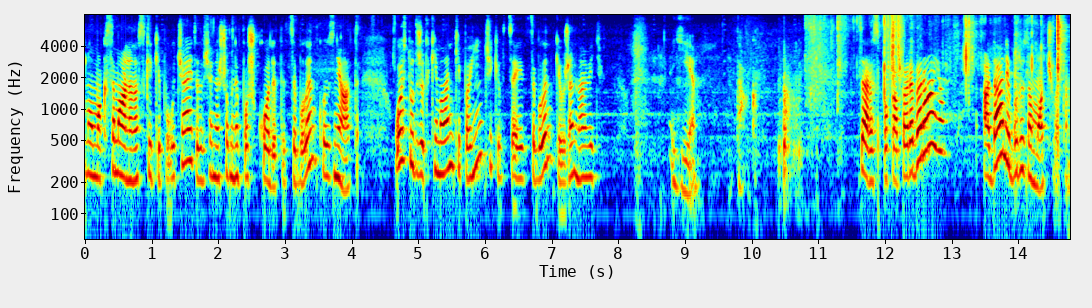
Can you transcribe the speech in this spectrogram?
ну, максимально наскільки виходить, звичайно, щоб не пошкодити цибулинку, зняти. Ось тут вже такі маленькі пагінчики в цієї цибулинки вже навіть є. Так. Зараз поки перебираю, а далі буду замочувати.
